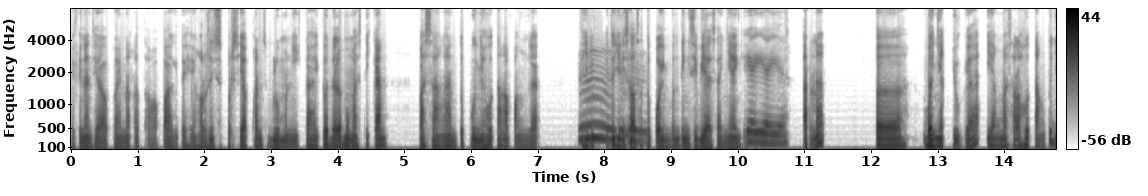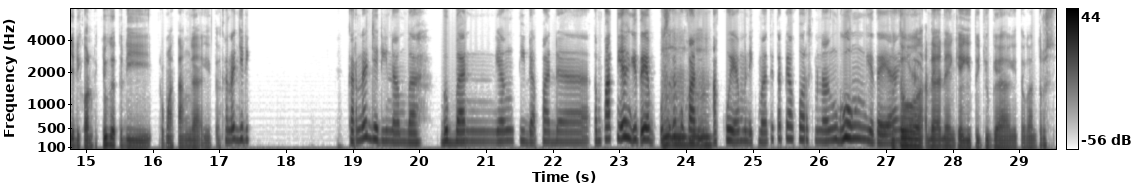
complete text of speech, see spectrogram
ya financial planner atau apa gitu ya, yang harus dipersiapkan sebelum menikah itu adalah memastikan pasangan tuh punya hutang apa enggak. Itu jadi itu jadi salah mhm. satu poin penting sih biasanya gitu. iya iya. Karena, eee, banyak juga yang masalah hutang tuh jadi konflik juga tuh di rumah tangga gitu. Karena jadi karena jadi nambah beban yang tidak pada tempatnya gitu ya, maksudnya Mhm bukan mhm. aku yang menikmati tapi aku harus menanggung gitu ya, iya. Betul, ada ada yang kayak gitu juga gitu kan. Terus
